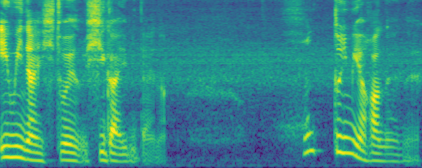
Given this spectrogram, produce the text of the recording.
意味ない人への被害みたいな。ほんと意味わかんないよね。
